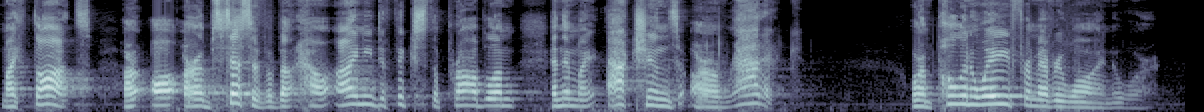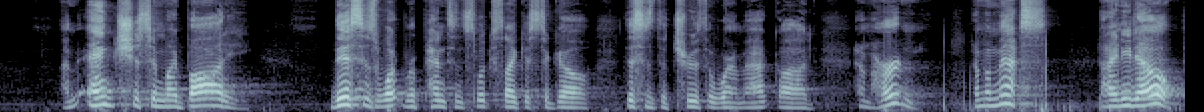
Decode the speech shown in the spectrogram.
My thoughts are, all, are obsessive about how I need to fix the problem, and then my actions are erratic. Or I'm pulling away from everyone, or I'm anxious in my body. This is what repentance looks like is to go, this is the truth of where I'm at, God. I'm hurting. I'm a mess. And I need help.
